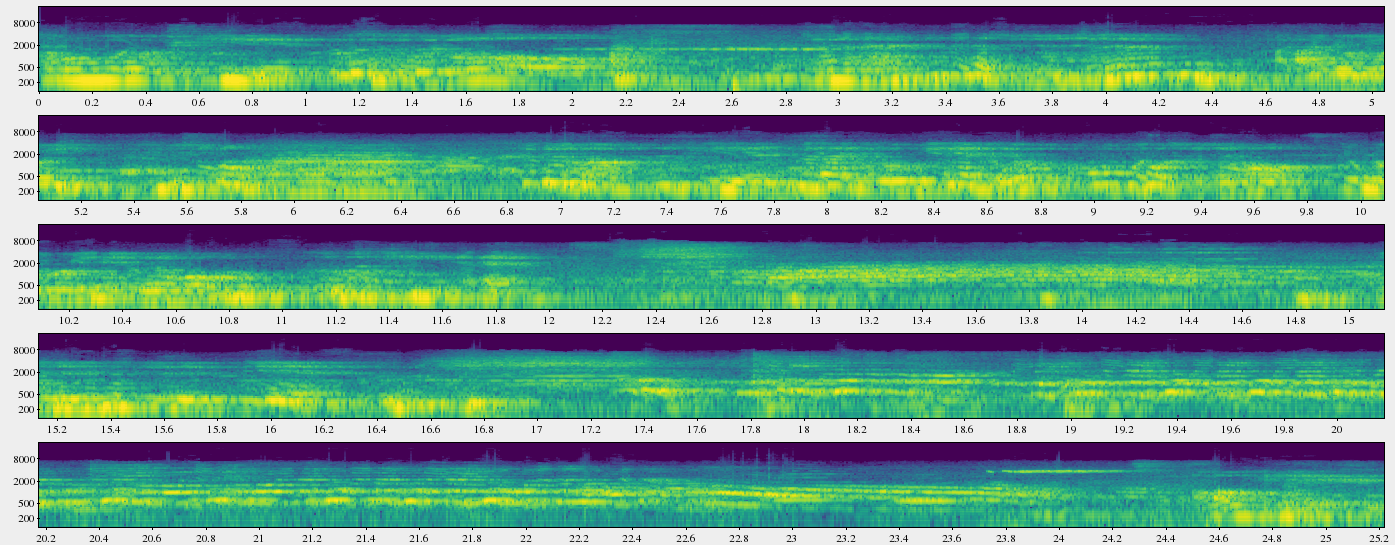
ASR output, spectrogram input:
通过铁丝的时候，人的指针它就会移动。这个导致铁丝在有电流通过的时候，就会变成某种磁铁。这就是电磁体。OK，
